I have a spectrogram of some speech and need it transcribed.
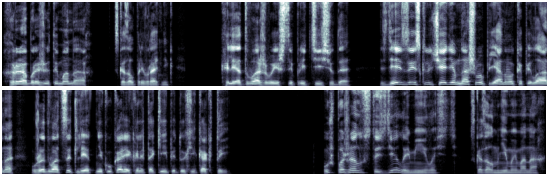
«Храбрый же ты монах», — сказал привратник. «Коли отваживаешься прийти сюда». Здесь, за исключением нашего пьяного капеллана, уже двадцать лет не кукарекали такие петухи, как ты. «Уж, пожалуйста, сделай милость», — сказал мнимый монах.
